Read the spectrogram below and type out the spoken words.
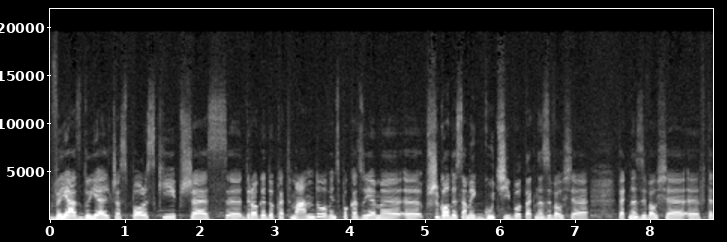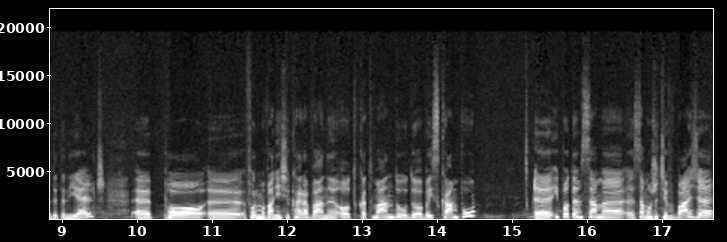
wyjazdu Jelcza z Polski przez e, drogę do Katmandu, więc pokazujemy e, przygodę samej Guci, bo tak nazywał się, tak nazywał się wtedy ten Jelcz. Po formowanie się karawany od Katmandu do Basecampu. E, I potem same, e, samo życie w bazie.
